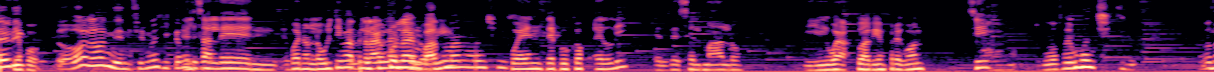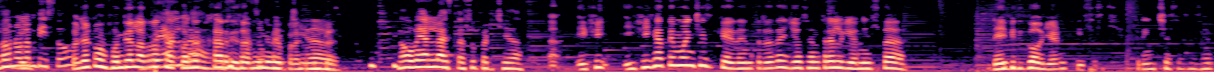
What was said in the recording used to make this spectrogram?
ver, Eric? tiempo. No, no, ni en cine mexicano. Él sale en, bueno, la última en película Drácula, en vi Batman, Monchis. fue en The Book of Ellie. Él es el malo. Y bueno, actúa bien fregón. Sí, Pues no sé, sea, No, no pues- la han visto. Pues yo confundí a la roca con Ed Harris, a mí me chida. No, véanla, está súper chida. Ah, y, fi- y fíjate, Monchis, que de entre de ellos entra el guionista David Goyer, que dices, "¿Qué trinches es ese?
